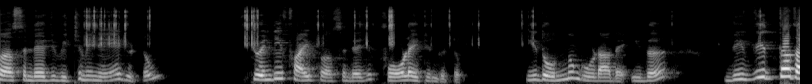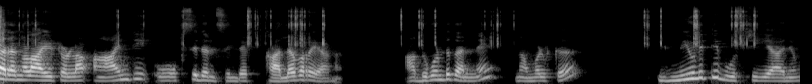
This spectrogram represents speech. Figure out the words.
percentage vitamin A കിട്ടും. ട്വന്റി ഫൈവ് പെർസെന്റേജ് ഫോളേറ്റും കിട്ടും. ഇതൊന്നും കൂടാതെ ഇത് വിവിധ തരങ്ങളായിട്ടുള്ള ആന്റി ഓക്സിഡൻസിന്റെ കലവറയാണ്. അതുകൊണ്ട് തന്നെ നമ്മൾക്ക് ഇമ്മ്യൂണിറ്റി ബൂസ്റ്റ് ചെയ്യാനും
